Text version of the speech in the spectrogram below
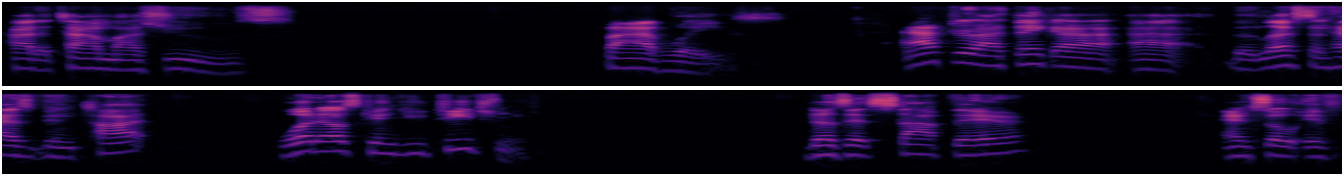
how to tie my shoes five ways. After i think I, I the lesson has been taught what else can you teach me? Does it stop there? And so if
